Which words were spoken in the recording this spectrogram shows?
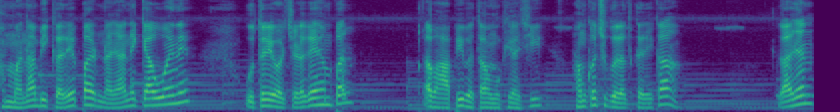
हम मना भी करे पर न जाने क्या हुआ इन्हें। उतरे और चढ़ गए हम पर। अब आप ही बताओ मुखिया जी, हम कुछ गलत करे का? राजन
